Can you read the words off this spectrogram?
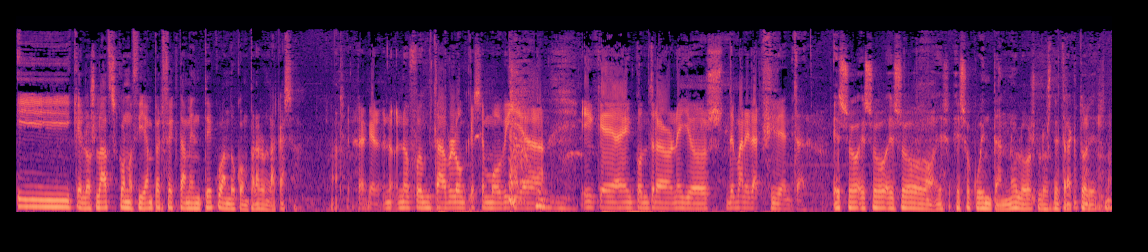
Y que los lads conocían perfectamente cuando compraron la casa. O sea, que no, no fue un tablón que se movía y que encontraron ellos de manera accidental. Eso, eso, eso, eso cuentan, ¿no? Los, los detractores, ¿no?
